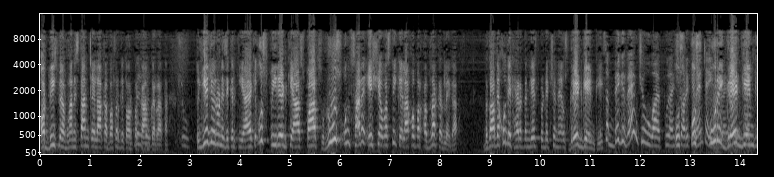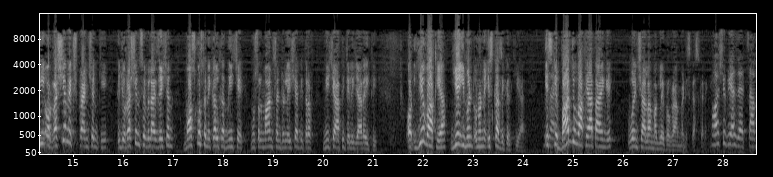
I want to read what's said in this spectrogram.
और बीच में अफ़गानिस्तान का इलाका बफर के तौर पर काम कर रहा था. तो ये जो इन्होंने ज़िक्र किया है कि उस पीरियड के आसपास रूस उन सारे एशिया वस्ती के इलाकों पर कब्जा कर लेगा बताते खुद एक हैरत अंगेज प्रोडिक्शन है उस ग्रेट गेम की। बिग इवेंट जो हुआ है, पूरा उस, उस है पूरी ग्रेट गेम की। और रशियन एक्सपेंशन की कि जो रशियन सिविलाइजेशन मॉस्को से निकलकर नीचे मुसलमान सेंट्रल एशिया की तरफ़ नीचे आती चली जा रही थी। और ये वाकया ये इवेंट उन्होंने इसका ज़िक्र किया है। इसके बाद जो वाकयात आएँगे वो इंशाल्लाह हम अगले प्रोग्राम में डिस्कस करेंगे। बहुत शुक्रिया जैद साहब।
